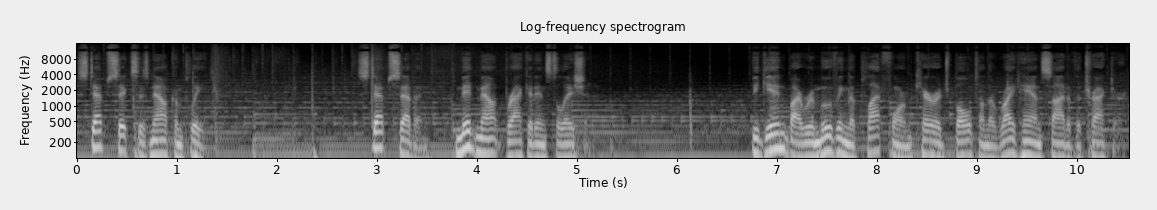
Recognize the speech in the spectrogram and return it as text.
Step 6 is now complete. Step 7, Mid-mount bracket installation. Begin by removing the platform carriage bolt on the right-hand side of the tractor.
